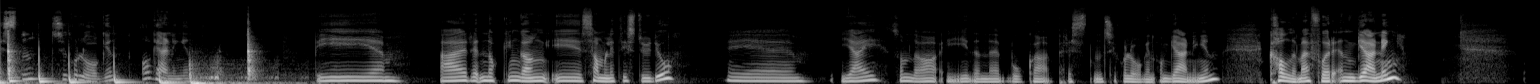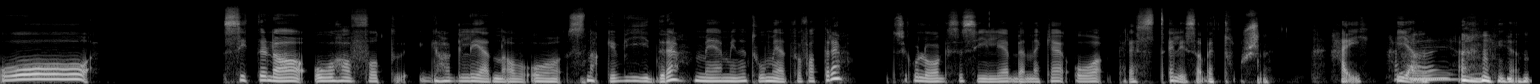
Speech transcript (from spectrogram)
Presten, psykologen og gærningen. Vi eh, er nok en gang i, samlet i studio. Eh, Jeg, som da i denne boka Presten, psykologen og gærningen, kaller meg for en gærning. Og sitter da og har fått har gleden av å snakke videre med mine to medforfattere, psykolog Cecilie Benneke og prest Elisabeth Thorsen. Hei. Igjen. Igjen.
